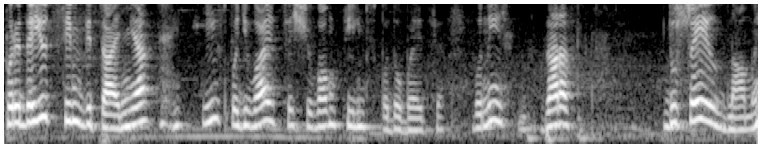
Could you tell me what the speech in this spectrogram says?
передають всім вітання і сподіваються, що вам фільм сподобається. Вони зараз душею з нами.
